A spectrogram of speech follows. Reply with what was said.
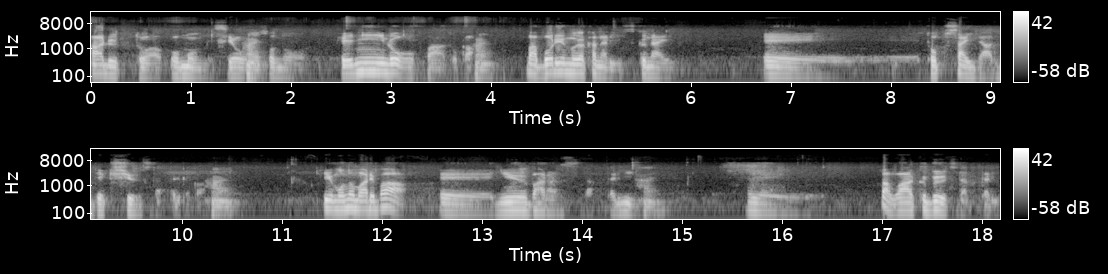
あるとは思うんですよ。はいその、ペニーローファーとか、はい。まあ、ボリュームがかなり少ない、えー、トップサイダー、デッキシューズだったりとか、はい。っていうものもあれば、えーニューバランスだったり、はい。えーまあ、ワークブーツだったり、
